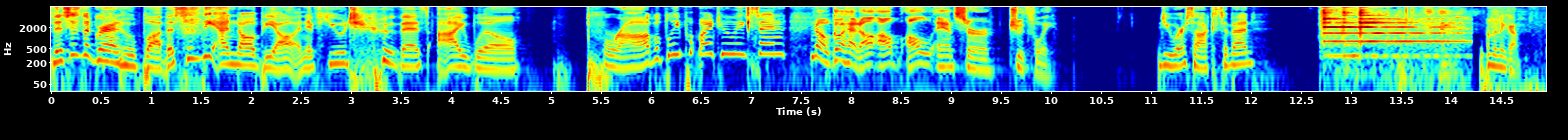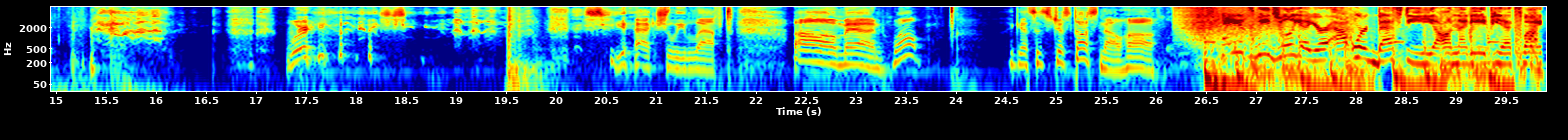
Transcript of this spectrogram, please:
This is the grand hoopla. This is the end all be all. And if you do this, I will probably put my two weeks in. No, go ahead. I'll I'll, I'll answer truthfully. Do you wear socks to bed? I'm gonna go. Where she, she actually left. Oh man. Well, I guess it's just us now, huh? Hey, it's me, Julia, your at work bestie on 98PXY.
